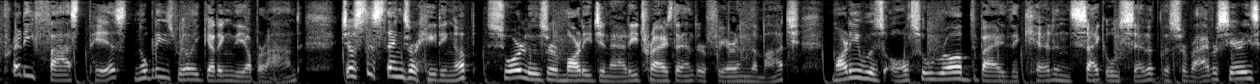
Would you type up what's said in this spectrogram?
pretty fast paced. Nobody's really getting the upper hand. Just as things are heating up, sore loser Marty Jannetty tries to interfere in the match. Marty was also robbed by the kid and Psycho Sid at the Survivor Series,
